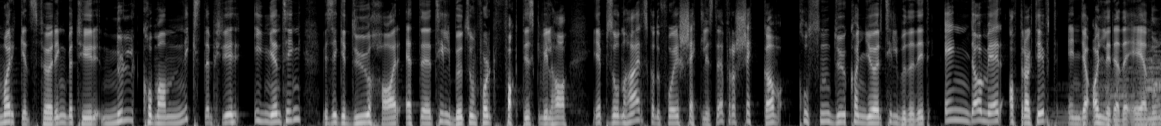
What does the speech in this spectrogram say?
Markedsføring betyr null komma niks. Det betyr ingenting hvis ikke du har et eh, tilbud som folk faktisk vil ha. I episoden her skal du få ei sjekkliste for å sjekke av hvordan du kan gjøre tilbudet ditt enda mer attraktivt enn det allerede er nå.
